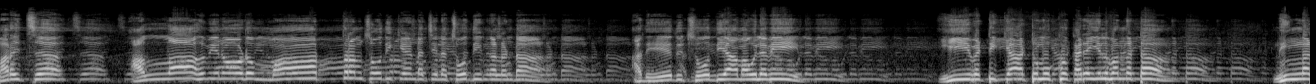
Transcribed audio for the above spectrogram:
മറിച്ച് അള്ളാഹുവിനോട് മാത്രം ചോദിക്കേണ്ട ചില ചോദ്യങ്ങളുണ്ട്. അതേത് ചോദ്യാ മൗലവി? ഈ വെട്ടിക്കാട്ടുമുക്ക് കരയിൽ വന്നിട്ട് നിങ്ങൾ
